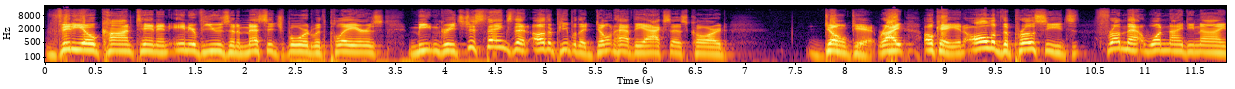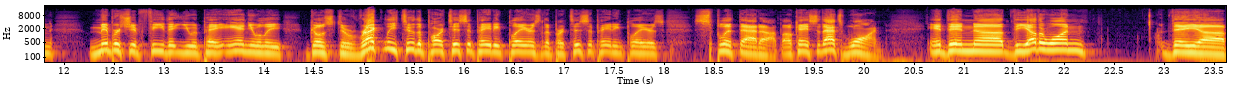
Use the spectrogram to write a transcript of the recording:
video content and interviews and a message board with players, meet and greets, just things that other people that don't have the access card don't get, right? Okay, and all of the proceeds from that 199 membership fee that you would pay annually goes directly to the participating players and the participating players split that up. Okay, so that's one. And then uh, the other one they uh,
